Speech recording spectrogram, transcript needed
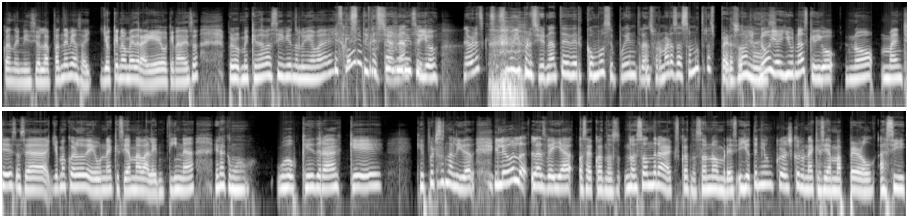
cuando inició la pandemia, o sea, yo que no me dragué o que nada de eso, pero me quedaba así viéndolo mi mamá. Es que es impresionante. yo, la verdad es que es muy impresionante ver cómo se pueden transformar, o sea, son otras personas. No, y hay unas que digo, no manches, o sea, yo me acuerdo de una que se llama Valentina, era como, wow, qué drag, qué qué personalidad. Y luego las veía, o sea, cuando no son drags, cuando son hombres. Y yo tenía un crush con una que se llama Pearl, así.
